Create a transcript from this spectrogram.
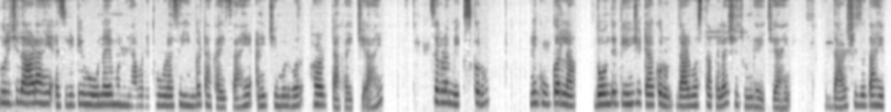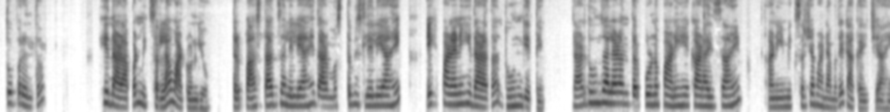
तुरीची डाळ आहे ॲसिडिटी होऊ नये म्हणून यामध्ये थोडंसं हिंग टाकायचं आहे आणि चिमूटभर हळद टाकायची आहे. सगळं मिक्स करून आणि कुकरला दोन ते तीन शिट्या करून डाळ मस्त आपल्याला शिजवून घ्यायची आहे. डाळ शिजत आहे तोपर्यंत ही डाळ आपण मिक्सरला वाटून घेऊ. तर पाच तास झालेली आहे डाळ मस्त भिजलेली आहे. एक पाण्याने ही डाळ आता धुवून घेते. डाळ धुवून झाल्यानंतर पूर्ण पाणी हे काढायचं आहे. आणि मिक्सरच्या भांड्यामध्ये टाकायची आहे.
